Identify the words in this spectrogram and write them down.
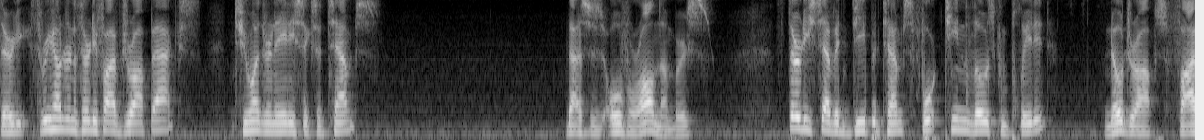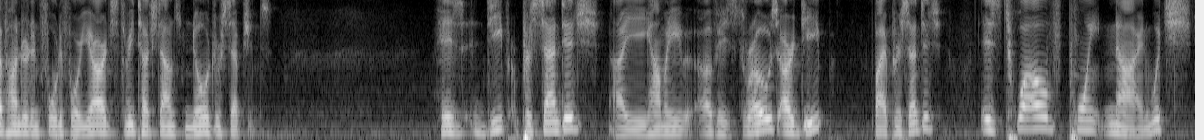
30, 335 dropbacks, 286 attempts. That's his overall numbers. 37 deep attempts, 14 of those completed. No drops, 544 yards, three touchdowns, no interceptions. His deep percentage, i.e., how many of his throws are deep, by percentage is 12.9, which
